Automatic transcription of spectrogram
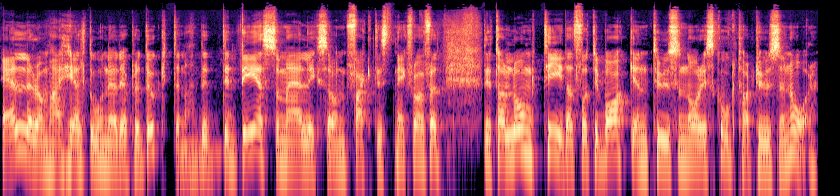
eller de här helt onödiga produkterna. Det, det är det som är liksom faktiskt knäckfrågan. För att det tar lång tid att få tillbaka en tusenårig skog, tar tusen år.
